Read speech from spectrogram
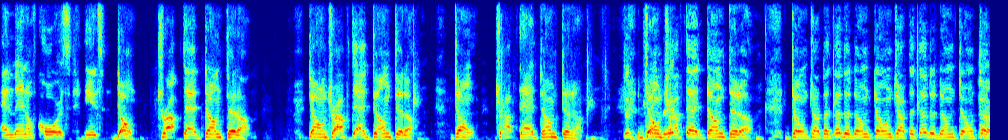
And then, of course, it's don't drop that dum da dum. Don't drop that dum da dum. Don't drop that dum da dum. Don't drop that dum dum. Don't drop the dum. Don't drop the dum. Don't drop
